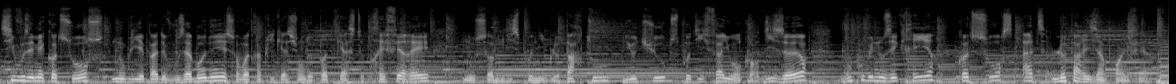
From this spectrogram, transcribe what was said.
Si vous aimez Code Source, n'oubliez pas de vous abonner sur votre application de podcast préférée. Nous sommes disponibles partout, YouTube, Spotify ou encore Deezer. Vous pouvez nous écrire source at leparisien.fr.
